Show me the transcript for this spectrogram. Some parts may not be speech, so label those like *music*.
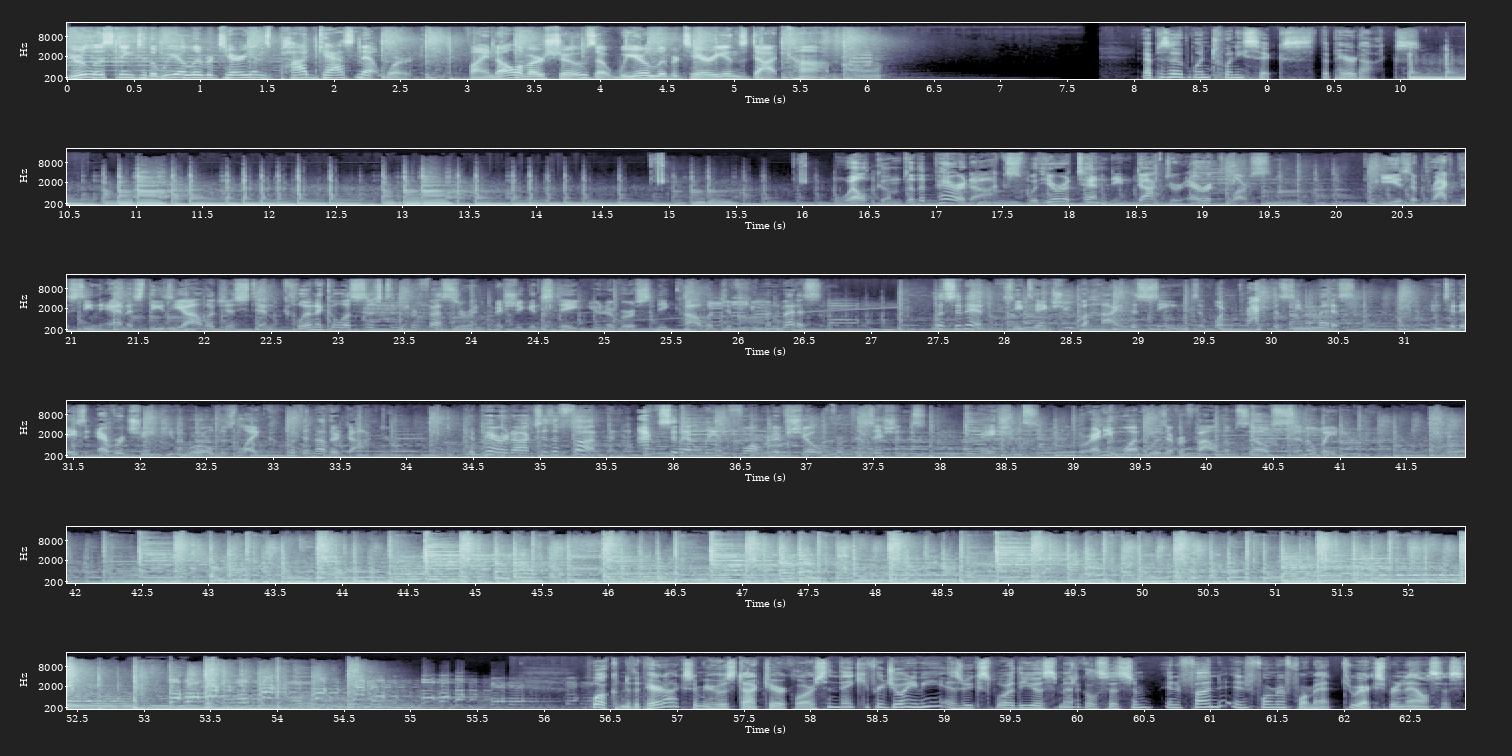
You're listening to the We Are Libertarians Podcast Network. Find all of our shows at WeareLibertarians.com. Episode 126 The Paradox. Welcome to The Paradox with your attending, Dr. Eric Larson. He is a practicing anesthesiologist and clinical assistant professor at Michigan State University College of Human Medicine. Listen in as he takes you behind the scenes of what practicing medicine in today's ever changing world is like with another doctor. The Paradox is a fun and accidentally informative show for physicians, patients, or anyone who has ever found themselves in a waiting room. Welcome to The Paradox. I'm your host, Dr. Eric Larson. Thank you for joining me as we explore the U.S. medical system in a fun and informative format through expert analysis.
